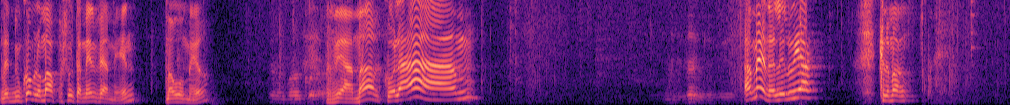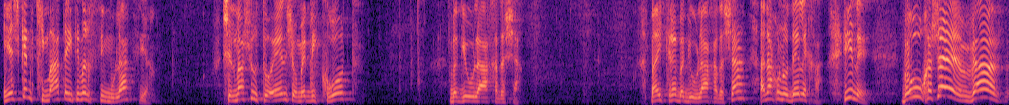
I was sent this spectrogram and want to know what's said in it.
ובמקום לומר פשוט אמן ואמן, מה הוא אומר? ואמר כל העם, אמן, הללויה. כלומר, יש כאן כמעט, הייתי אומר, סימולציה של מה שהוא טוען שעומד לקרות בגאולה החדשה. מה יקרה בגאולה החדשה? אנחנו נודה לך. הנה, ברוך השם, ואז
